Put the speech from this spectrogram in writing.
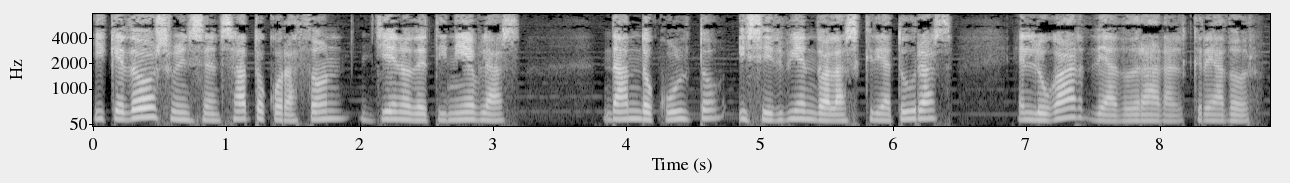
y quedó su insensato corazón lleno de tinieblas, dando culto y sirviendo a las criaturas en lugar de adorar al Creador.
